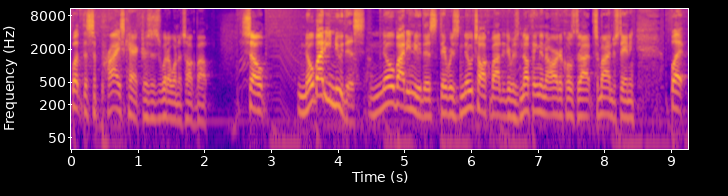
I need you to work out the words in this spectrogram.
but the surprise characters is what I want to talk about. So. Nobody knew this. Nobody knew this. There was no talk about it. There was nothing in the articles, to, my understanding. But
